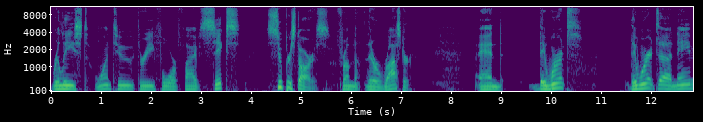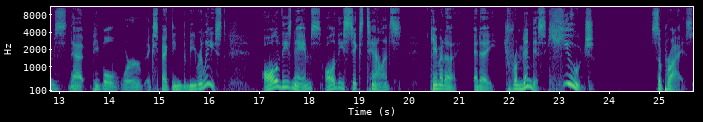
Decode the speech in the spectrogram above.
released one, two, three, four, five, six superstars from their roster. And they weren't they weren't uh, names that people were expecting to be released. All of these names, all of these six talents, came at a at a tremendous, huge surprise.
